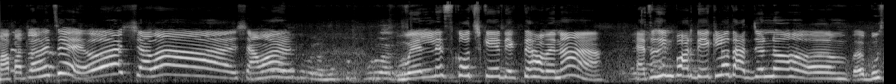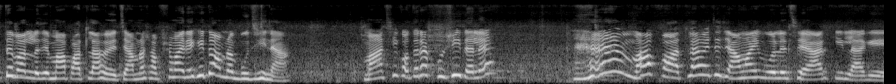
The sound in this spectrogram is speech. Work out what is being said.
মা পাতলা হয়েছে? ও সাবাস আমার ওয়েলনেস কোচকে দেখতে হবে না? এতদিন পর দেখল তার জন্য বুঝতে পারল যে মা পাতলা হয়েছে। আমরা সবসময় দেখি তো আমরা বুঝি না। মা আজকে কতটা খুশি তাহলে? হ্যাঁ মা পাতলা হয়েছে জামাই বলেছে আর কি লাগে।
